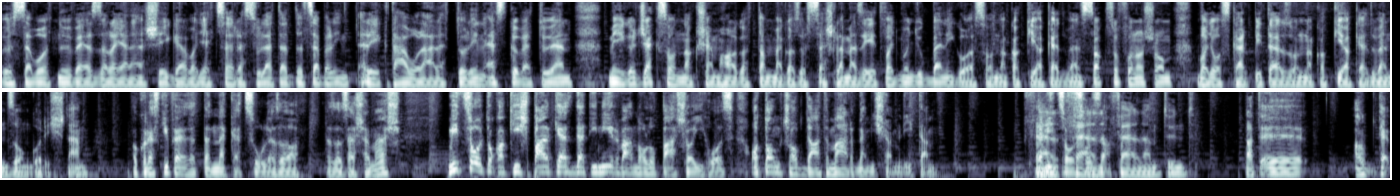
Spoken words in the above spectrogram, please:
össze volt nőve ezzel a jelenséggel, vagy egyszerre született, de Zeppelin elég távol áll ettől. Én ezt követően még a Jacksonnak sem hallgattam meg az összes lemezét, vagy mondjuk Benny Golsonnak, aki a kedvenc szaxofonosom, vagy Oscar Petersonnak, aki a kedvenc zongoristám akkor ez kifejezetten neked szól ez, a, ez az SMS. Mit szóltok a kispál kezdeti nirván lopásaihoz? A tankcsapdát már nem is említem. Fel, mit szólsz fel, hozzá? fel nem tűnt. Hát a, te,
